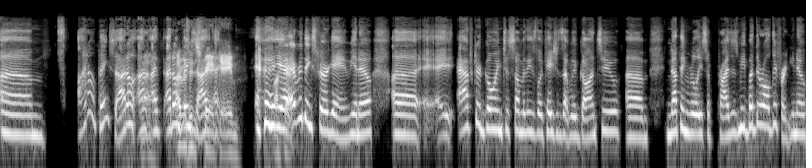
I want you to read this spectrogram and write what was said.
Um, I don't think so. I don't. I, I, I don't think so. I, game. yeah, everything's fair game. You know, uh, after going to some of these locations that we've gone to, um, nothing really surprises me. But they're all different. You know,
